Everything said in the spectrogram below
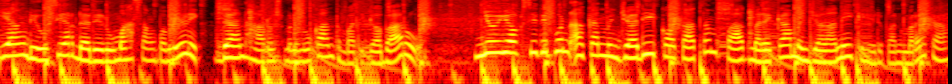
yang diusir dari rumah sang pemilik dan harus menemukan tempat tinggal baru. New York City pun akan menjadi kota tempat mereka menjalani kehidupan mereka.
